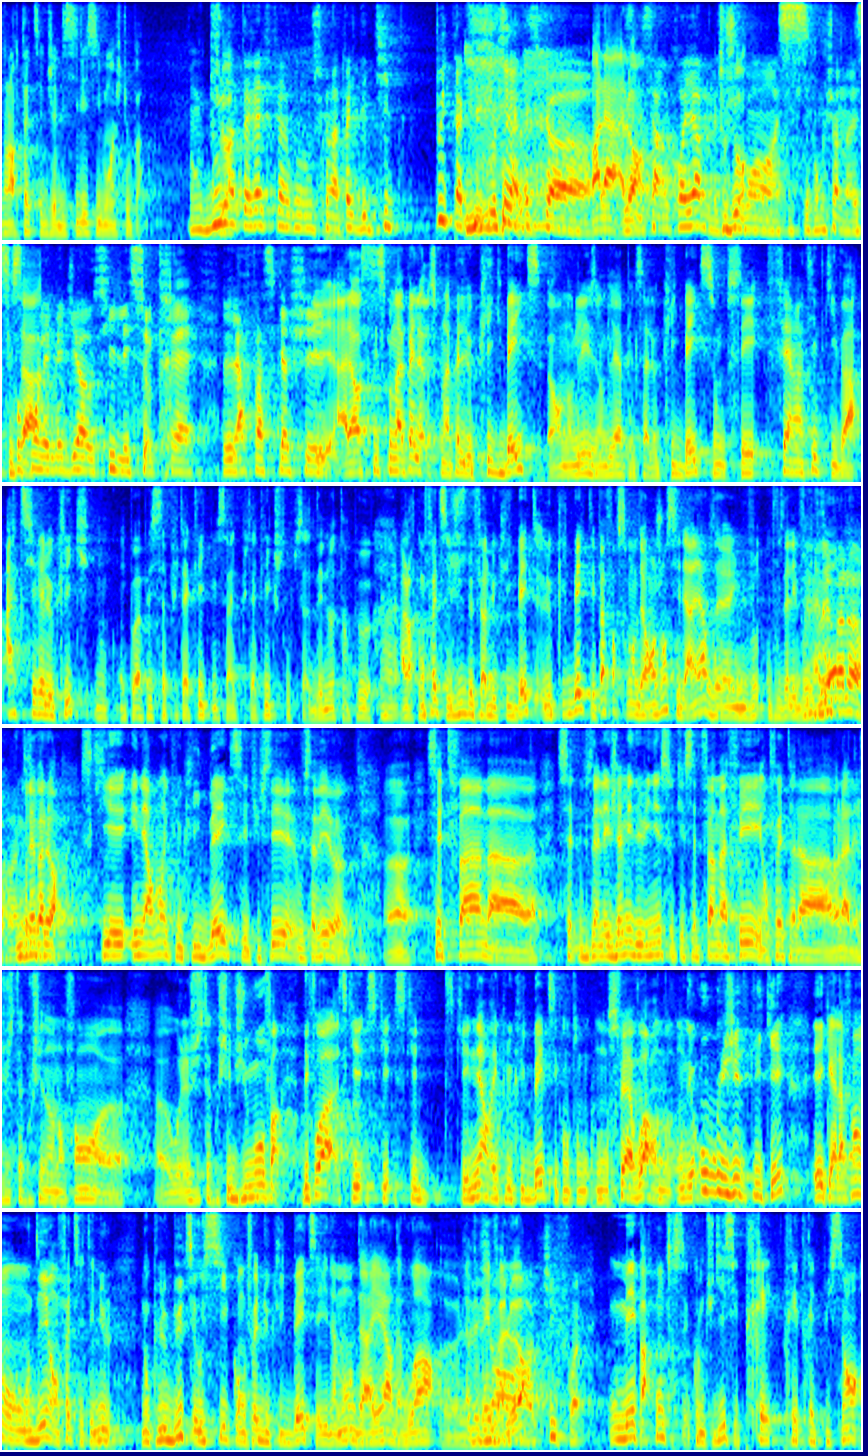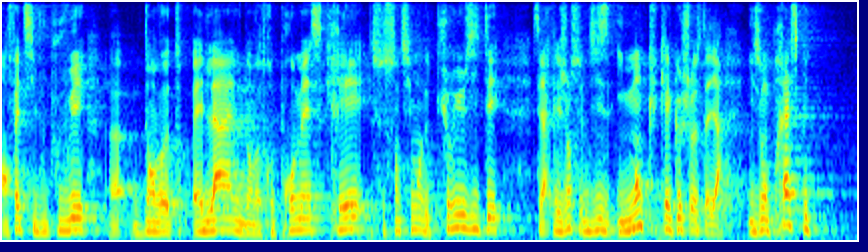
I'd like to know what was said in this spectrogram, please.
dans leur tête, c'est déjà décidé s'ils vont acheter ou pas. Donc, d'où l'intérêt de faire ce qu'on appelle des titres putaclic aussi, parce que Voilà, alors, c'est incroyable, mais toujours, souvent, qui fonctionne. c'est ça. les médias aussi, les secrets, la face cachée. Et alors, c'est ce qu'on appelle, ce qu'on appelle le clickbait. En anglais, les Anglais appellent ça le clickbait. Donc, c'est faire un titre qui va attirer le clic. Donc, on peut appeler ça putaclic, mais c'est vrai que putaclic, je trouve que ça dénote un peu. Alors qu'en fait, c'est juste de faire du clickbait. Le clickbait n'est pas forcément dérangeant si derrière, vous, avez une, vous allez vraiment. vraie valeur, Une vraie valeur. Ce qui est énervant avec le clickbait, c'est, tu sais, vous savez, euh, euh, cette femme a. cette- vous n'allez jamais deviner ce que cette femme a fait. Et en fait, elle a, voilà, elle a juste accouché d'un enfant euh, euh, ou elle a juste accouché de jumeaux. Enfin, des fois, ce qui, est, ce qui, est- ce qui, est- ce qui énerve avec le clickbait, c'est quand on, on se fait avoir, on, on est obligé de cliquer et qu'à la fin, on dit en fait c'était nul. Donc, le but, c'est aussi quand on fait du clickbait, c'est évidemment derrière d'avoir euh, la vraie valeur. ouais. Mais par contre, comme tu dis, c'est très très très puissant. En fait, si vous pouvez euh, dans votre headline, dans votre promesse, créer ce sentiment de curiosité, c'est-à-dire que les gens se disent, il manque quelque chose, c'est-à-dire ils ont presque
